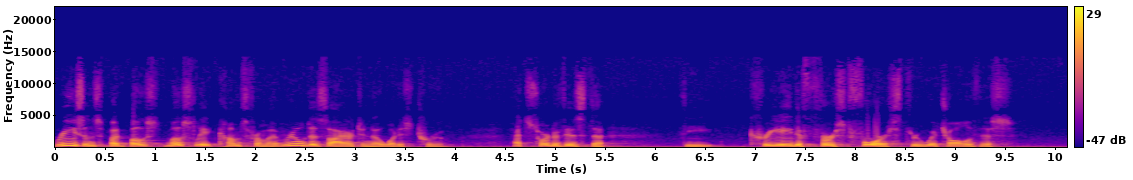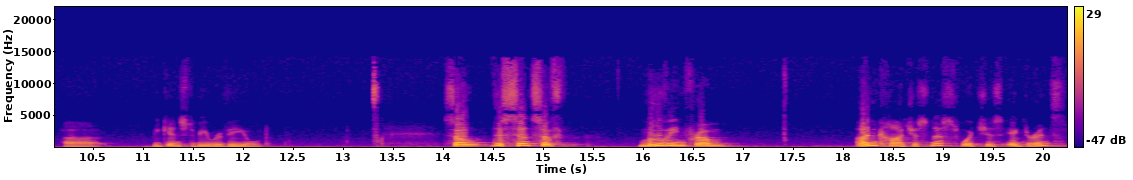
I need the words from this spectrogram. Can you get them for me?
reasons, but most, mostly it comes from a real desire to know what is true. That sort of is the, the creative first force through which all of this uh, begins to be revealed. So, this sense of moving from unconsciousness, which is ignorance,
